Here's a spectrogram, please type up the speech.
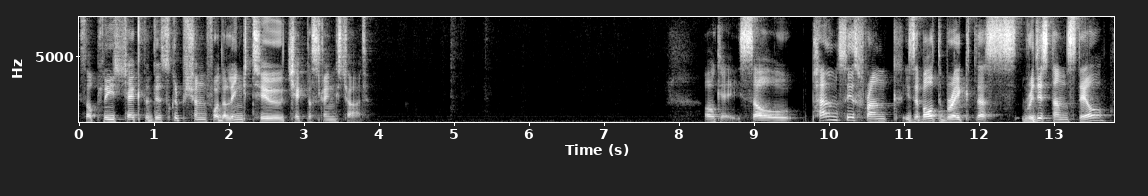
So please check the description for the link to check the strength chart. Okay, so pound Swiss franc is about to break the resistance still.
